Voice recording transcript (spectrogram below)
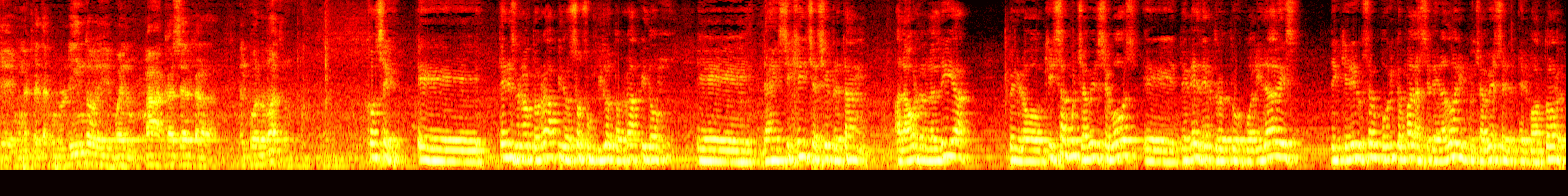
que es un espectáculo lindo y bueno, más acá cerca del pueblo nuestro. José, eh, tenés un auto rápido, sos un piloto rápido, las exigencias siempre están a la orden del día, pero quizás muchas veces vos eh, tenés dentro de tus cualidades de querer usar un poquito más el acelerador y muchas veces el, el motor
